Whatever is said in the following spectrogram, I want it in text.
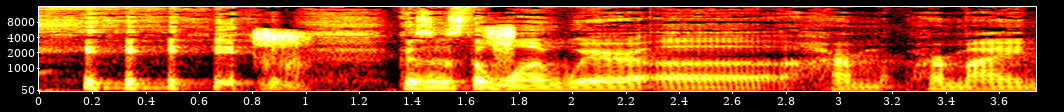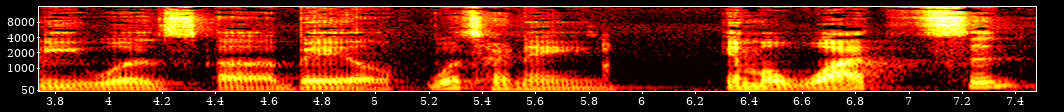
because it's the one where uh, Herm- Hermione was uh, Belle. What's her name? Emma Watson.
